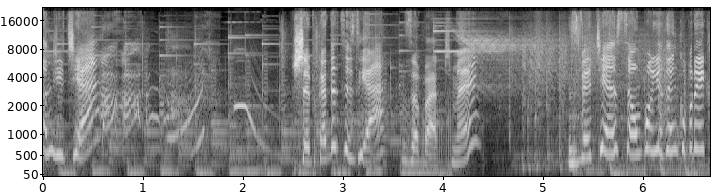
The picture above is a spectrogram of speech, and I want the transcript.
sądzicie? Szybka decyzja. Zobaczmy. Zwycięzcą pojedynku jest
